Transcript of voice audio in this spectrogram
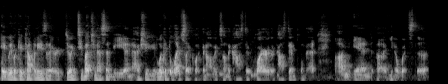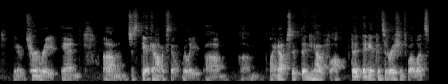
hey, we look at companies and they're doing too much in SMB, and actually you look at the life cycle economics on the cost to acquire, the cost to implement, um, and uh, you know what's the you know churn rate, and um, just the economics don't really um, um line up. So then you have then, you have considerations. Well, let's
